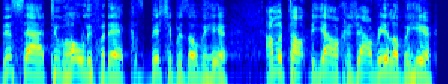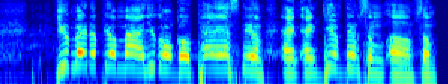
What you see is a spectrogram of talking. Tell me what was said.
This side too holy for that because Bishop is over here. I'm gonna talk to y'all because y'all real over here. You made up your mind you're gonna go past them and, and give them some um, some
